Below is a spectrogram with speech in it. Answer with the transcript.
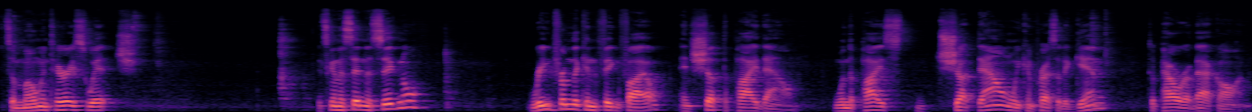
It's a momentary switch. It's going to send a signal, read from the config file, and shut the Pi down. When the Pi's shut down, we can press it again to power it back on.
